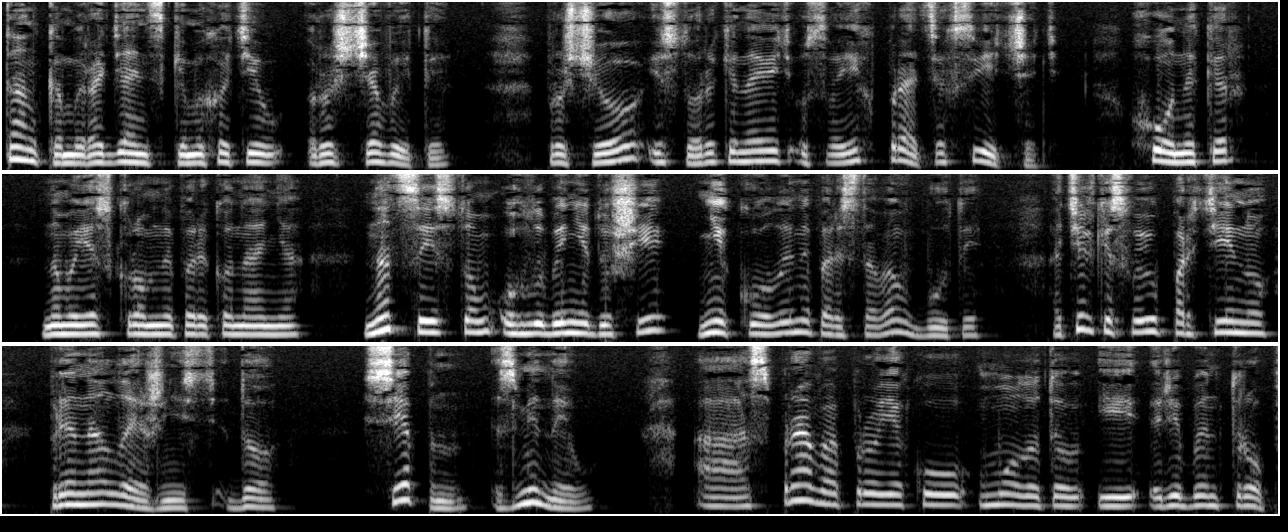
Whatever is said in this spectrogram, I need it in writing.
танками радянськими хотів розчавити, про що історики навіть у своїх працях свідчать. Хонекер, на моє скромне переконання, нацистом у глибині душі ніколи не переставав бути, а тільки свою партійну приналежність до Сєпн змінив. А справа, про яку Молотов і Ріббентроп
